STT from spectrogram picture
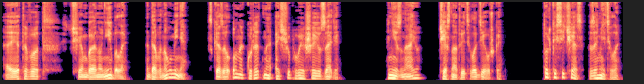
«А это вот, чем бы оно ни было, давно у меня», – сказал он, аккуратно ощупывая шею сзади. «Не знаю», — честно ответила девушка. «Только сейчас заметила».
